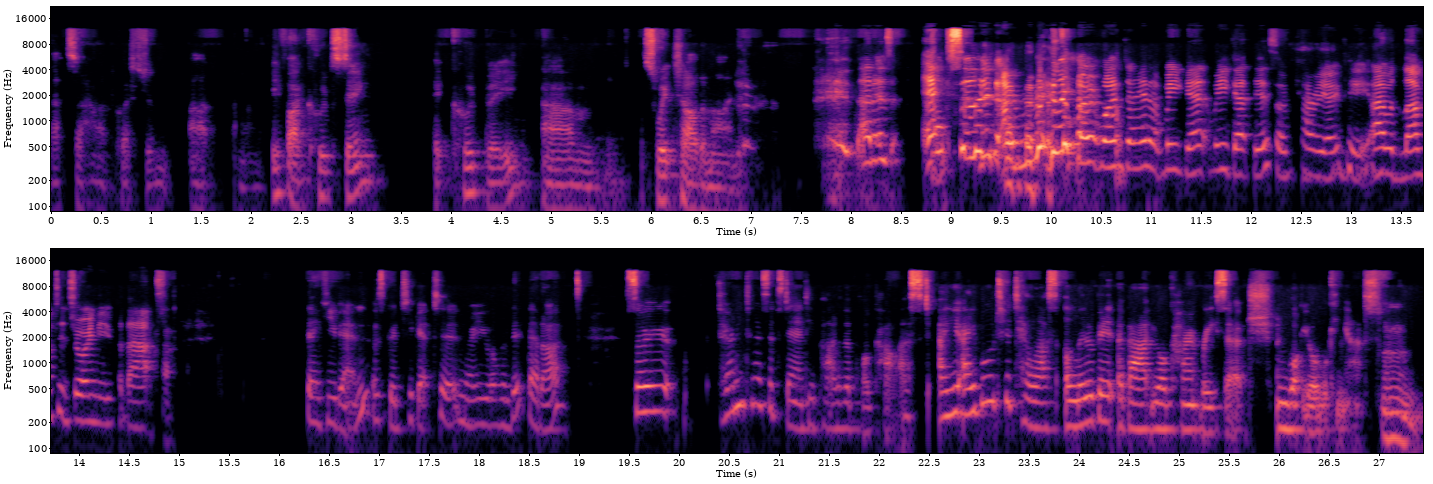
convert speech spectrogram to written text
that's a hard question. Uh, if I could sing, it could be um, Sweet Child of Mine. That is excellent. I really hope one day that we get we get this on karaoke. I would love to join you for that. Thank you, Ben. It was good to get to know you all a little bit better. So, turning to the substantive part of the podcast, are you able to tell us a little bit about your current research and what you're looking at? Mm,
